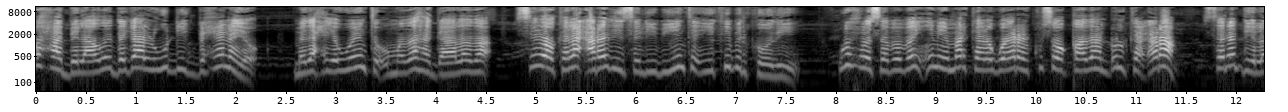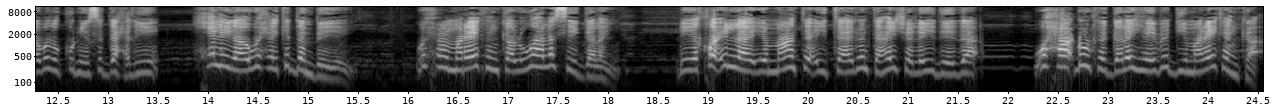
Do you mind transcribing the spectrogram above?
waxaa bilowday dagaal lagu dhiig bixinayo madaxyaweynta ummadaha gaalada sidoo kale carradii saliibiyiinta iyo kibirkoodii. Wuxuu sababay inay mar kale weerar ku soo qaadaan dhulka ciraaq sannaddii labada kun iyo saddexdii. Xilligaa wixii ka dambeeyey wuxuu maraykanka lugaha la sii galay. Dhiiqo ilaa iyo maanta ay taagan tahay shalaydeeda waxaa dhulka galay heebaddii maraykanka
